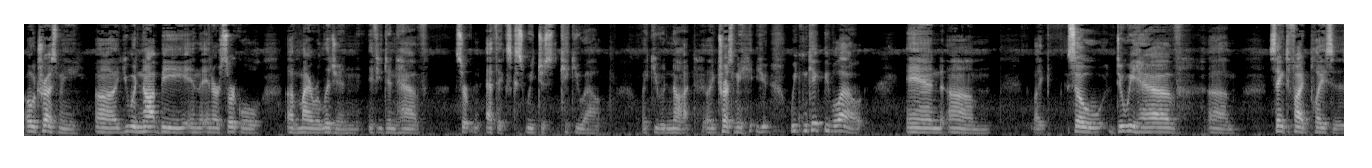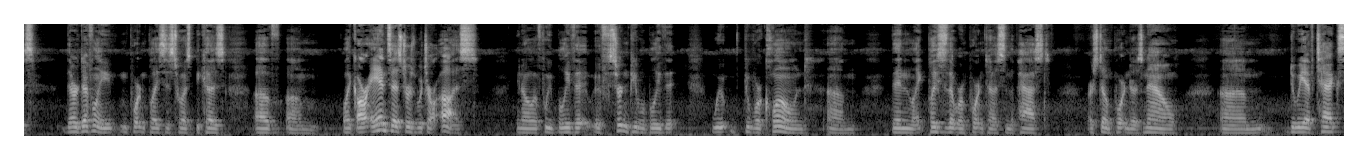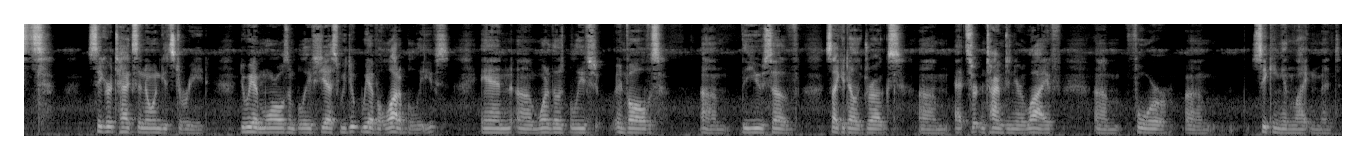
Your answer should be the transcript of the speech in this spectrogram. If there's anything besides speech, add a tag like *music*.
Oh, trust me, uh, you would not be in the inner circle of my religion if you didn't have certain ethics because we just kick you out. Like you would not. Like trust me, *laughs* you, we can kick people out. And um, like so, do we have um, sanctified places? There are definitely important places to us because of um, like our ancestors, which are us. You know, if we believe that, if certain people believe that we people were cloned, um, then like places that were important to us in the past are still important to us now. Um, do we have texts? Secret texts that no one gets to read. Do we have morals and beliefs? Yes, we do. We have a lot of beliefs, and um, one of those beliefs involves um, the use of psychedelic drugs um, at certain times in your life um, for um, seeking enlightenment.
